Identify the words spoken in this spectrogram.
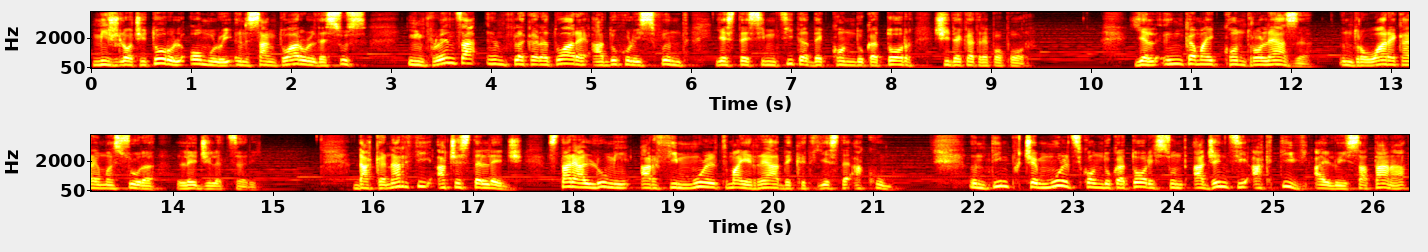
mijlocitorul omului în sanctuarul de sus, influența înflăcărătoare a Duhului Sfânt este simțită de conducător și de către popor. El încă mai controlează, într-o oarecare măsură, legile țării. Dacă n-ar fi aceste legi, starea lumii ar fi mult mai rea decât este acum. În timp ce mulți conducători sunt agenții activi ai lui satana,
